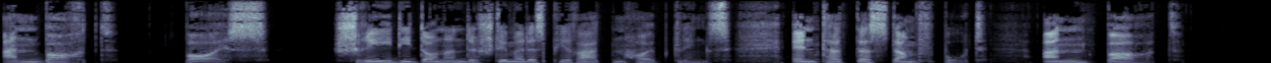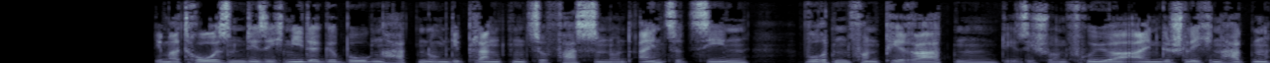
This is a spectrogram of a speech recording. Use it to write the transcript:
An Bord, Boys, schrie die donnernde Stimme des Piratenhäuptlings. Entert das Dampfboot. An Bord. Die Matrosen, die sich niedergebogen hatten, um die Planken zu fassen und einzuziehen, wurden von Piraten, die sich schon früher eingeschlichen hatten,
